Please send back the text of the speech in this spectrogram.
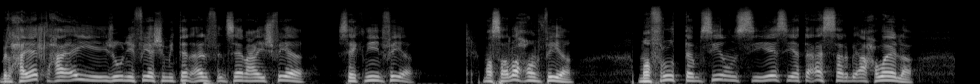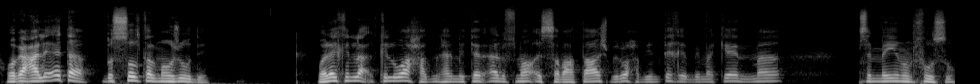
بالحياة الحقيقية جوني فيها شي 200 ألف إنسان عايش فيها ساكنين فيها مصالحهم فيها. مفروض تمثيلهم السياسي يتأثر بأحوالها وبعلاقتها بالسلطة الموجودة. ولكن لا كل واحد من هال 200 ألف ناقص 17 بيروح بينتخب بمكان ما مسميينه نفوسه.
